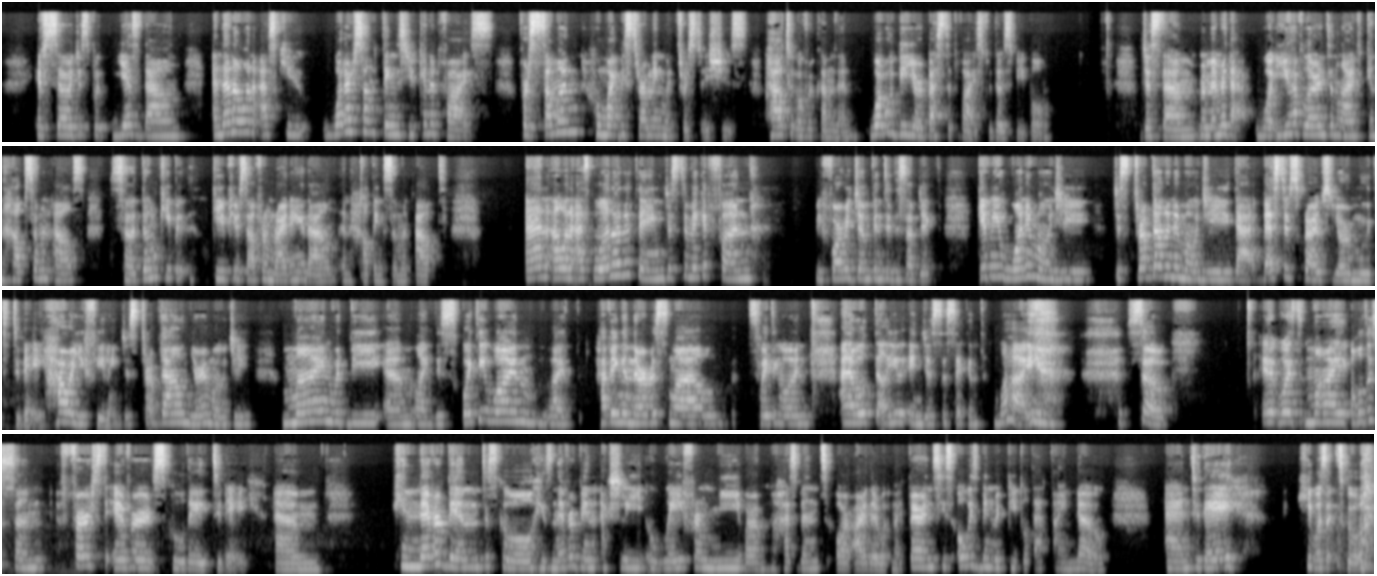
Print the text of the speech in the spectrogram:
If so, just put yes down. And then I want to ask you what are some things you can advise for someone who might be struggling with trust issues, how to overcome them? What would be your best advice for those people? Just um, remember that what you have learned in life can help someone else. So don't keep it keep yourself from writing it down and helping someone out. And I want to ask one other thing just to make it fun before we jump into the subject. Give me one emoji, just drop down an emoji that best describes your mood today. How are you feeling? Just drop down your emoji. Mine would be um, like this sweaty one, like having a nervous smile, sweaty one. And I will tell you in just a second why. so, it was my oldest son first ever school day today. Um, he never been to school. He's never been actually away from me or my husband or either with my parents. He's always been with people that i know. And today he was at school.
